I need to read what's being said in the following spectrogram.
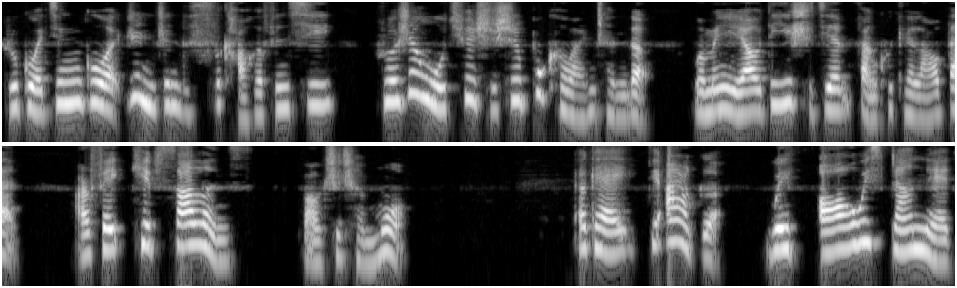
如果经过认真的思考和分析，若任务确实是不可完成的，我们也要第一时间反馈给老板，而非 keep silence 保持沉默。OK，第二个，We've always done it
